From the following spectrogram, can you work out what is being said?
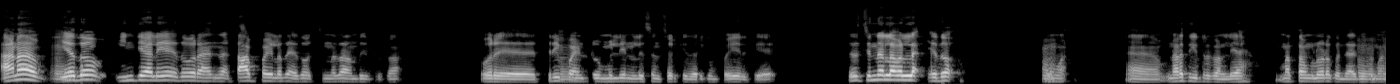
ஆனா. ஏதோ இந்தியாலயே ஏதோ ஒரு டாப் 5ல தான் ஏதோ சின்னதா வந்துகிட்டு இருக்கோம். ஒரு ம். 3.2 மில்லியன் லிசன்ஸ் வரைக்கும் இதுவரைக்கும் போயிருக்கு. ஏதோ சின்ன லெவல்ல ஏதோ. ஆமா. நடத்திக்கிட்டு இருக்கோம் இல்லையா? மத்தவங்களோட கொஞ்சம். அதிகமா.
